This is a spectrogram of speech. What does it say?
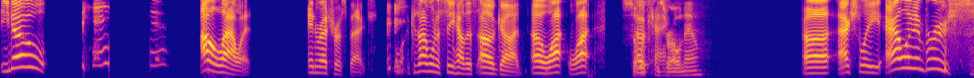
you know, I'll allow it in retrospect because I want to see how this. Oh God! Oh what? What? So what's this Okay. roll now? Uh, actually, Alan and Bruce,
